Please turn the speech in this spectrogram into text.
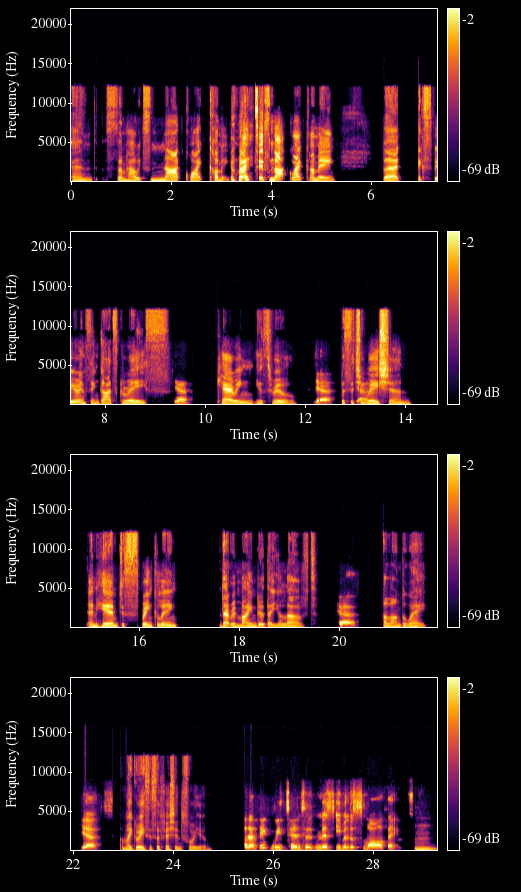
And somehow it's not quite coming, right? It's not quite coming, but experiencing God's grace. Yeah carrying you through yeah the situation. And him just sprinkling that reminder that you're loved yeah along the way yes my grace is sufficient for you and i think we tend to miss even the small things mm.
